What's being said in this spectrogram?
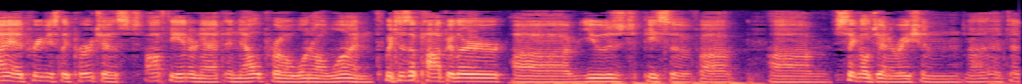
I had previously purchased off the internet an L Pro 101, which is a popular uh, used piece of uh, um, signal generation uh,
